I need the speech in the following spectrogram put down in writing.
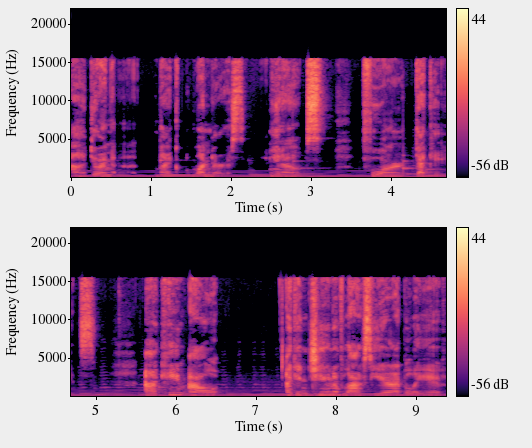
uh, doing uh, like wonders, you know, for decades. Uh, came out like in June of last year, I believe,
